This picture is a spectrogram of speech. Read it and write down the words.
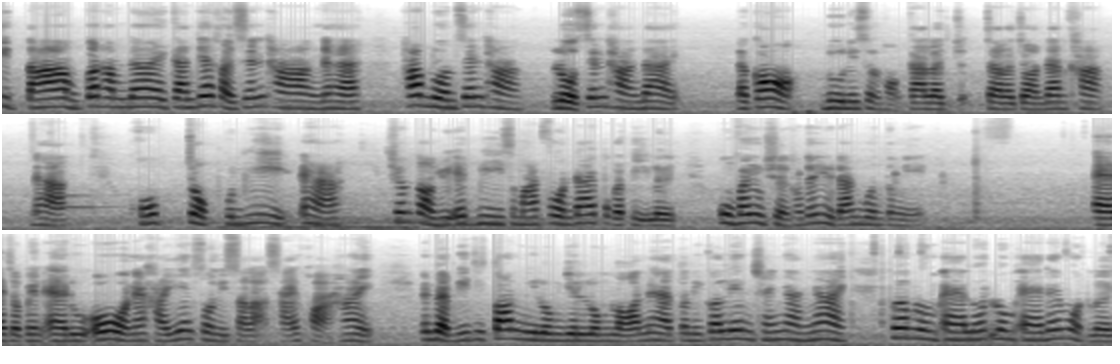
ติดตามก็ทำได้การแก้ไขเส้นทางนะคะภาพรวมเส้นทางโหลดเส้นทางได้ แล้วก็ดูในส่วนของการจราจรด้านข้างนะคะครบจบคุณพี่นะคะเชื่อมต่อ USB สมาร์ทโฟนได้ปกติเลย ปุ่มไฟฉุกเฉินเขาจะอยู่ด้านบนตรงนี้แอร์จะเป็น Air Duo นะคะ แยกโซนอิสระซ้ายขวาให้ เป็นแบบดิจิตอลมีลมเย็นลมร้อนนะคะ ตัวนี้ก็เล่นใช้งานง่าย เพิ่มลมแอร์ลดลมแอร์ได้หมดเลย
